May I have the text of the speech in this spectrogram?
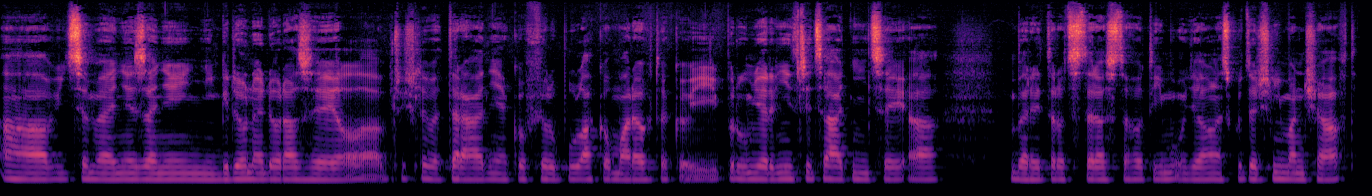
a víceméně za něj nikdo nedorazil a přišli veteráni jako Filipul a Komarov, takový průměrní třicátníci a Barry Trotz teda z toho týmu udělal neskutečný manšaft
